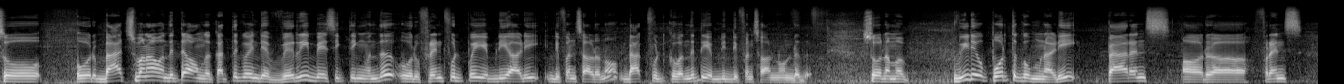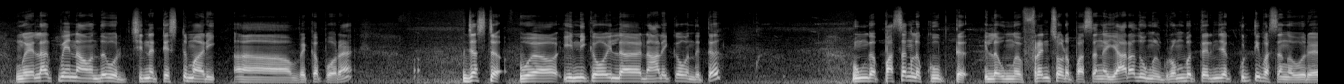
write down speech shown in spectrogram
so ஒரு பேட்ஸ்மனாக வந்துட்டு அவங்க கற்றுக்க வேண்டிய வெரி பேசிக் திங் வந்து ஒரு ஃப்ரண்ட் ஃபுட் போய் எப்படி ஆடி டிஃபென்ஸ் ஆடணும் பேக் ஃபுட்க்கு வந்துட்டு எப்படி டிஃபென்ஸ் ஆடணுன்றது ஸோ நம்ம வீடியோ போகிறதுக்கு முன்னாடி பேரண்ட்ஸ் ஆர் ஃப்ரெண்ட்ஸ் உங்கள் எல்லாருக்குமே நான் வந்து ஒரு சின்ன டெஸ்ட் மாதிரி uh, வைக்க போகிறேன் ஜஸ்ட்டு uh, இன்றைக்கோ இல்லை நாளைக்கோ வந்துட்டு உங்கள் பசங்களை கூப்பிட்டு இல்லை உங்கள் ஃப்ரெண்ட்ஸோட பசங்க யாராவது உங்களுக்கு ரொம்ப தெரிஞ்ச குட்டி பசங்க ஒரு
